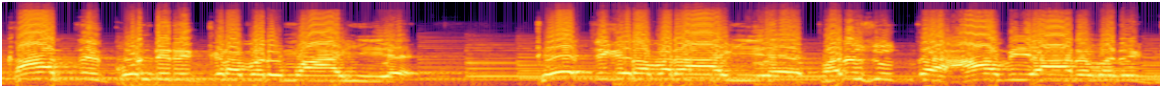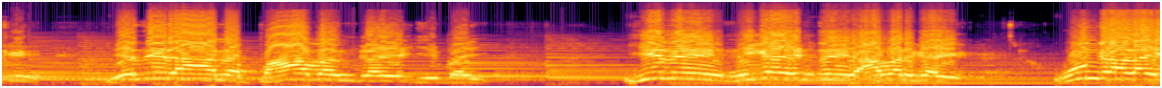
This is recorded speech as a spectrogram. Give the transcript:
காத்து கொண்டிருக்கிறவருமாகிய தேற்றுகிறவராகிய பரிசுத்த ஆவியானவருக்கு எதிரான பாவங்கள் இவை. இது நிகழ்ந்து அவர்கள் உங்களை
